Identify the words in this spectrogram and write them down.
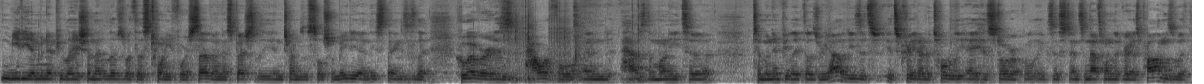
media manipulation that lives with us 24 7 especially in terms of social media and these things is that whoever is powerful and has the money to to manipulate those realities, it's it's created a totally ahistorical existence, and that's one of the greatest problems with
